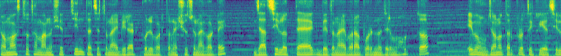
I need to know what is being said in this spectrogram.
সমাজ তথা মানুষের চিন্তা চেতনায় বিরাট পরিবর্তনের সূচনা ঘটে, যা ছিল ত্যাগ, বেদনায় ভরা পরিণতির মুহূর্ত এবং জনতার প্রতিক্রিয়া ছিল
